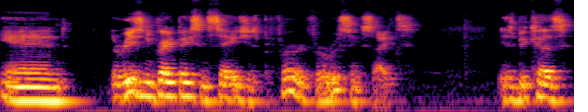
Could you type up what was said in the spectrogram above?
And the reason Great Basin sage is preferred for roosting sites is because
